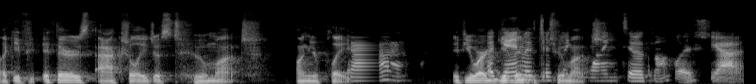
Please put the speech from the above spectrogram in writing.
Like if if there's actually just too much on your plate. Yeah. If you are again with just too like much wanting to accomplish. Yeah.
